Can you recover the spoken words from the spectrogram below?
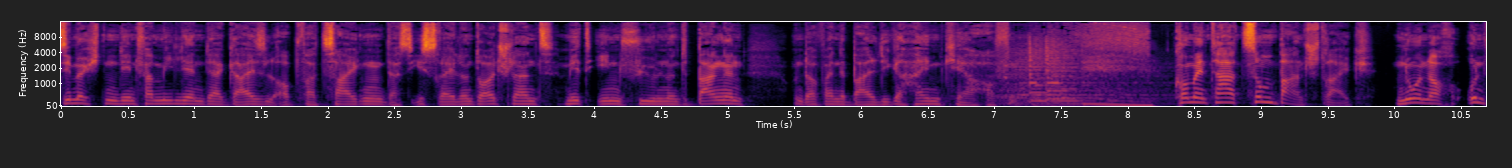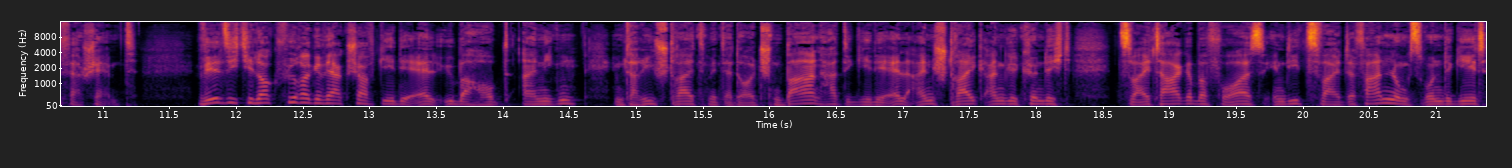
Sie möchten den Familien der Geiselopfer zeigen, dass Israel und Deutschland mit ihnen fühlen und bangen und auf eine baldige Heimkehr hoffen. Kommentar zum Bahnstreik. Nur noch unverschämt. Will sich die Lokführergewerkschaft GDL überhaupt einigen? Im Tarifstreit mit der Deutschen Bahn hat die GDL einen Streik angekündigt, zwei Tage bevor es in die zweite Verhandlungsrunde geht.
